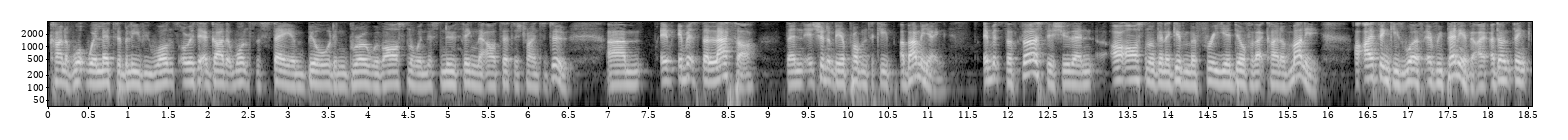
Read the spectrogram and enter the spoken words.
kind of what we're led to believe he wants, or is it a guy that wants to stay and build and grow with Arsenal and this new thing that Arteta is trying to do? Um, if, if it's the latter, then it shouldn't be a problem to keep Aubameyang. If it's the first issue, then are Arsenal going to give him a three-year deal for that kind of money? I think he's worth every penny of it. I, I don't think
